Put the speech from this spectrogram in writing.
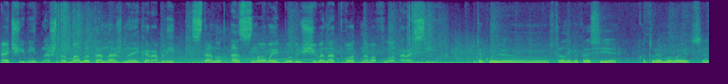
Очевидно, что малотоннажные корабли станут основой будущего надводного флота России. Такой э, страны, как Россия, которая омывается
